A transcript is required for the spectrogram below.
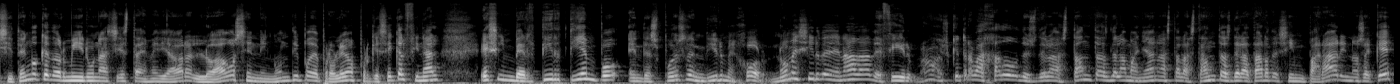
si tengo que dormir una siesta de media hora, lo hago sin ningún tipo de problemas porque sé que al final es invertir tiempo en después rendir mejor. No me sirve de nada decir, no, es que he trabajado desde las tantas de la mañana hasta las tantas de la tarde sin parar y no sé qué,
